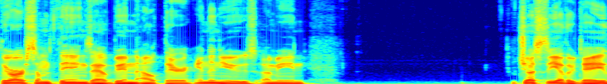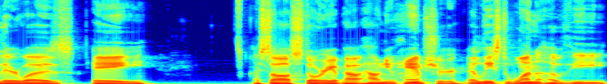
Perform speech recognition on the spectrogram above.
there are some things that have been out there in the news. I mean, just the other day, there was a. I saw a story about how New Hampshire, at least one of the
